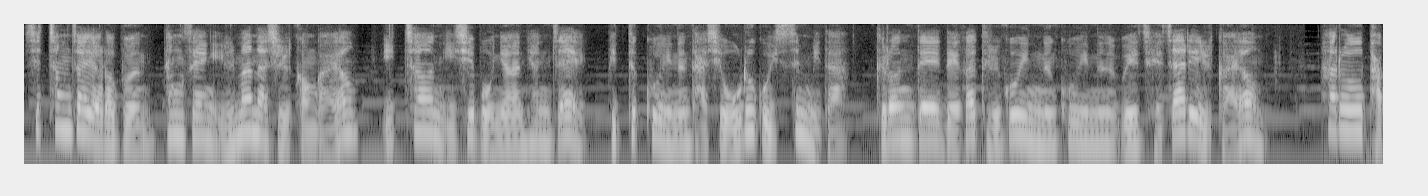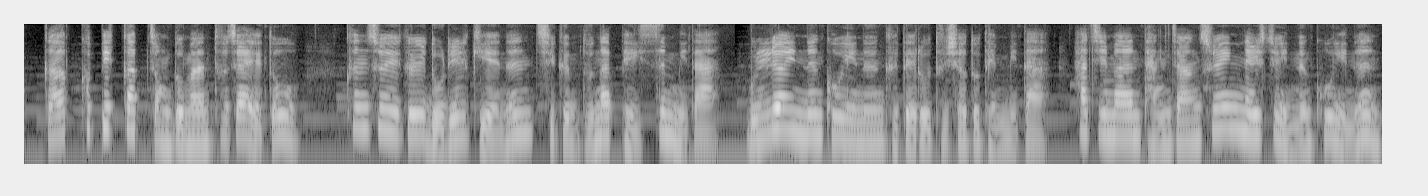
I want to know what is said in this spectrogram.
시청자 여러분, 평생 일만 하실 건가요? 2025년 현재 비트코인은 다시 오르고 있습니다. 그런데 내가 들고 있는 코인은 왜 제자리일까요? 하루 밥값, 커피값 정도만 투자해도 큰 수익을 노릴 기회는 지금 눈앞에 있습니다. 물려있는 코인은 그대로 두셔도 됩니다. 하지만 당장 수익 낼 수 있는 코인은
